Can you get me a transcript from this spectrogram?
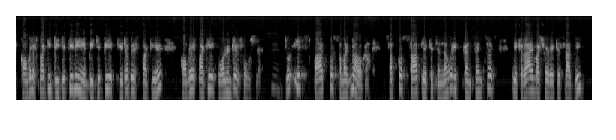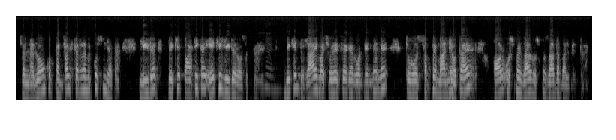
कांग्रेस पार्टी बीजेपी नहीं है। बीजेपी एक लीडर बेस्ड पार्टी है। कांग्रेस पार्टी एक वॉलंटियर फोर्स है। हम्म। तो इस बात को समझना होगा। सबको साथ लेके चलना होगा। एक कंसेंसस एक राय मशवरे के साथ भी चलना लोगों को कंसल्ट करने में कुछ नहीं आता। लीडर देखिए पार्टी का एक ही लीडर हो सकता है। हम्म। लेकिन राय मशवरे से अगर वो निर्णय ले तो वो सब पे मान्य होता है और उसमें उसको ज़्यादा बल मिलता है।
